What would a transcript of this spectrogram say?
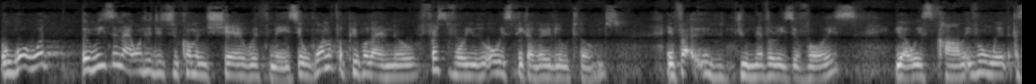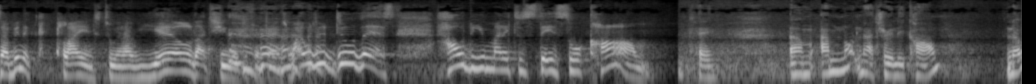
what, what, the reason I wanted you to come and share with me is you're one of the people I know. First of all, you always speak at very low tones. In fact, you, you never raise your voice. You're always calm, even when because I've been a client too, and I've yelled at you at different times. Why would you do this? How do you manage to stay so calm? Okay, um, I'm not naturally calm. No,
